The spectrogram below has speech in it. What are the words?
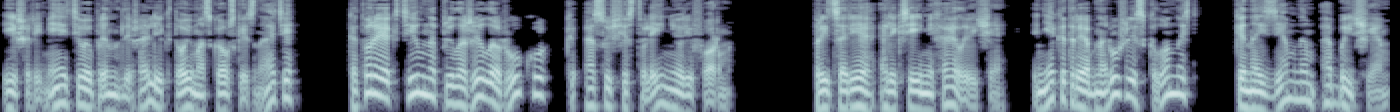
и Шереметьевы принадлежали к той московской знати, которая активно приложила руку к осуществлению реформ. При царе Алексея Михайловича некоторые обнаружили склонность к иноземным обычаям.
